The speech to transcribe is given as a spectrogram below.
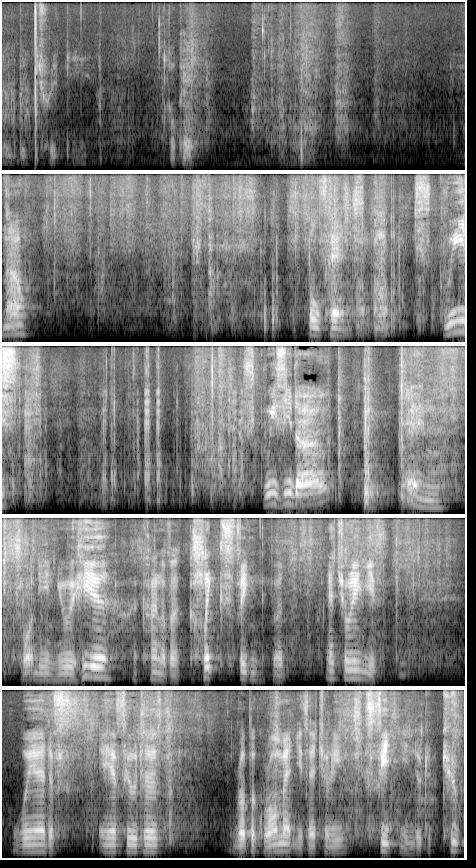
a little bit tricky. Okay. Now both hands. Squeeze squeeze it down and slot in. You hear a kind of a click thing, but actually is where the air filter rubber grommet is actually fit into the tube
